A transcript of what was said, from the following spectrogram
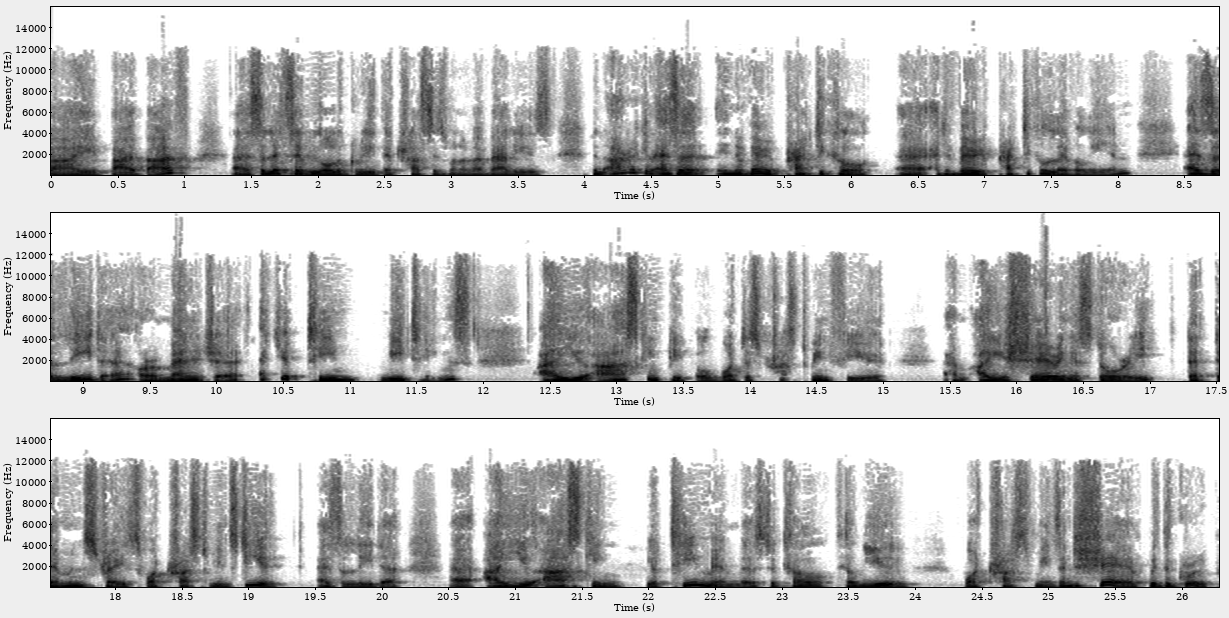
by by above. Uh, so let's say we all agree that trust is one of our values. Then I reckon, as a in a very practical uh, at a very practical level, Ian, as a leader or a manager at your team meetings, are you asking people what does trust mean for you? Um, are you sharing a story that demonstrates what trust means to you as a leader? Uh, are you asking your team members to tell tell you what trust means and to share with the group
